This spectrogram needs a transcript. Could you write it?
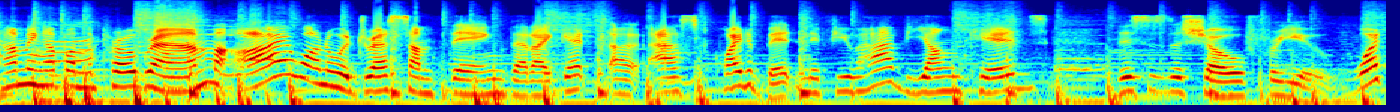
Coming up on the program, I want to address something that I get uh, asked quite a bit. And if you have young kids, this is the show for you. What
